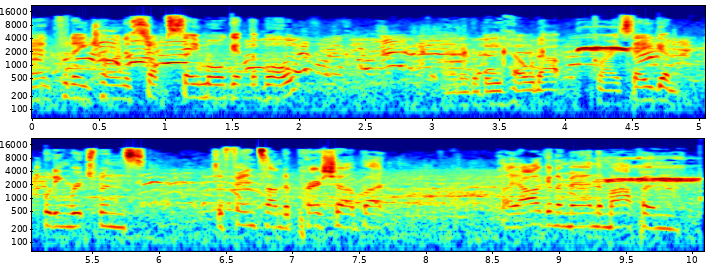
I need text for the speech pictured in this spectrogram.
Anthony trying to stop Seymour get the ball. And it'll be held up. Grace Egan. Putting Richmond's defence under pressure, but they are going to man them up. And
